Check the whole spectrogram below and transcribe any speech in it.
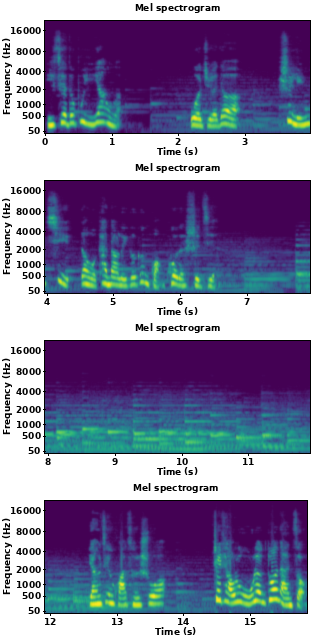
一切都不一样了。我觉得是灵气让我看到了一个更广阔的世界。杨静华曾说：“这条路无论多难走，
